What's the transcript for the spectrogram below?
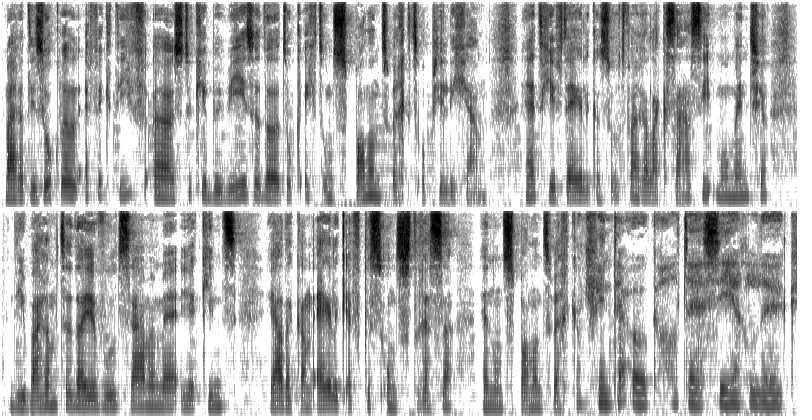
Maar het is ook wel effectief uh, een stukje bewezen dat het ook echt ontspannend werkt op je lichaam. Het geeft eigenlijk een soort van relaxatiemomentje. Die warmte dat je voelt samen met je kind, ja, dat kan eigenlijk even ontstressen en ontspannend werken. Ik vind dat ook altijd zeer leuk.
